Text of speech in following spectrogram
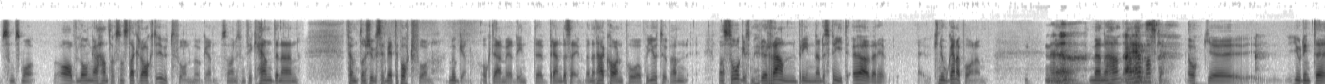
som små avlånga handtag som stack rakt ut från muggen. Så han liksom fick händerna en 15-20 cm bort från muggen och därmed inte brände sig. Men den här karln på, på Youtube, han, man såg liksom hur det rann brinnande sprit över knogarna på honom. Men Eh. Men han, Vad han höll masken och eh, gjorde inte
